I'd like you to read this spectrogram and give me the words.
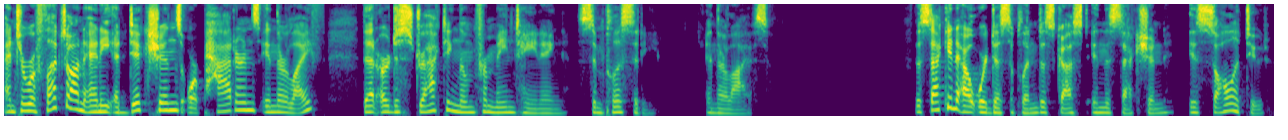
and to reflect on any addictions or patterns in their life that are distracting them from maintaining simplicity in their lives. The second outward discipline discussed in this section is solitude.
